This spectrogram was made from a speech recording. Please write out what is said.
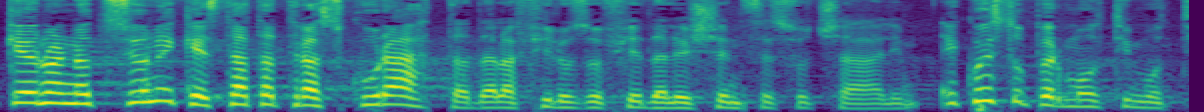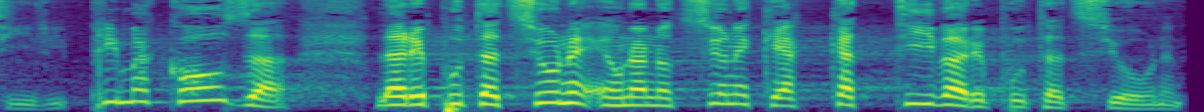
che è una nozione che è stata trascurata dalla filosofia e dalle scienze sociali, e questo per molti motivi. Prima cosa, la reputazione è una nozione che accattiva reputazione.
